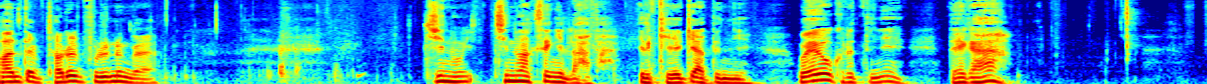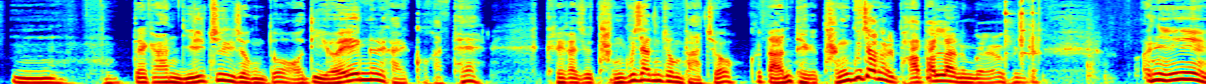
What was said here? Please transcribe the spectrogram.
저한테 저를 부르는 거야. 진우 진우 학생이 나봐 이렇게 얘기하더니 왜요? 그랬더니 내가 음 내가 한 일주일 정도 어디 여행을 갈 것 같아. 그래가지고 당구장 좀 봐줘. 그 나한테 당구장을 봐달라는 거예요. 그러니까 아니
